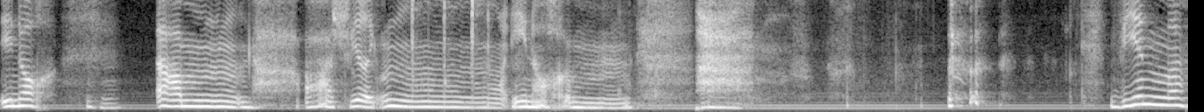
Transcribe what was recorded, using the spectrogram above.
Enoch. Ähm, oh, schwierig. Mm, Enoch. Mm. Wie ein,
